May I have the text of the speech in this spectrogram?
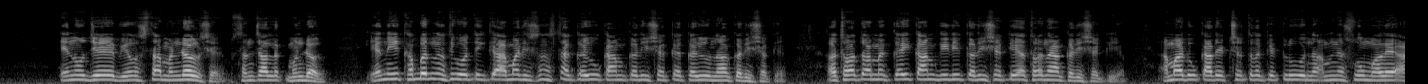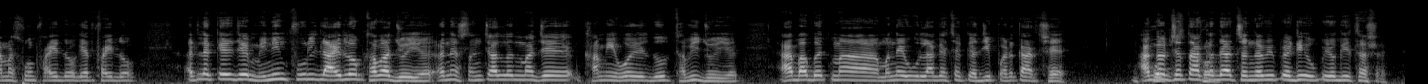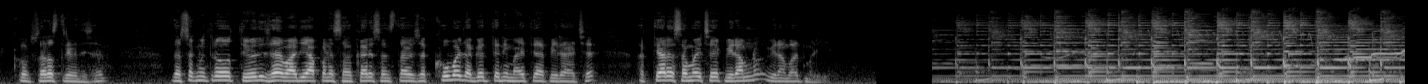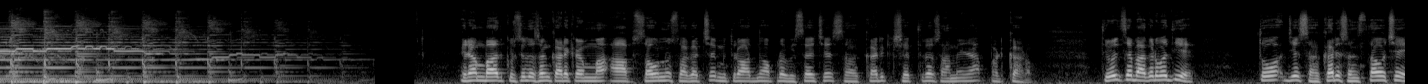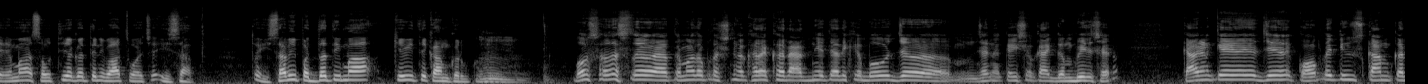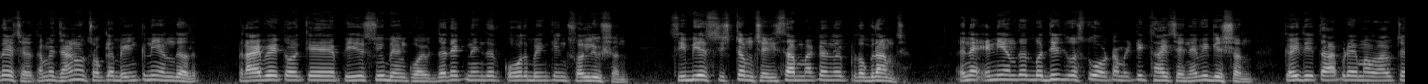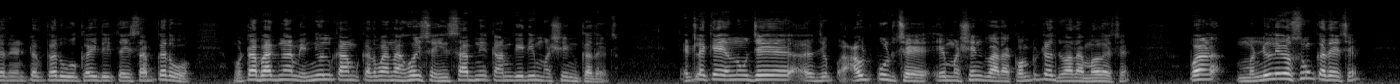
એનું જે વ્યવસ્થા મંડળ છે, સંચાલક મંડળ, એની ખબર નથી હોતી કે અમારી સંસ્થા કયું કામ કરી શકે, કયું ન કરી શકે. અથવા તો અમે કઈ કામગીરી કરી શકીએ અથવા ના કરી શકીએ. અમારું કાર્યક્ષેત્ર કેટલું અને અમને શું મળે, આમાં શું ફાયદો, ગેરફાયદો? એટલે કે જે મિનિંગફુલ ડાયલોગ થવા જોઈએ અને સંચાલનમાં જે ખામી હોય એ દૂર થવી જોઈએ આ બાબતમાં મને એવું લાગે છે કે હજી પડકાર છે. આગળ જતાં કદાચ નવી પેઢી ઉપયોગી થશે. ખૂબ સરસ ત્રિવેદી સાહેબ. દર્શક મિત્રો ત્રિવેદી સાહેબ આજે આપણને સહકારી સંસ્થા વિશે ખૂબ જ અગત્યની માહિતી આપી રહ્યા છે. અત્યારે સમય છે એક વિરામનો. વિરામ બાદ મળીએ. વિરામ બાદ કૃષિ દર્શન કાર્યક્રમમાં આપ સૌનું સ્વાગત છે. મિત્રો, આજનો આપણો વિષય છે સહકારી ક્ષેત્ર સામેના પડકારો. ત્રિવેદી સાહેબ, આગળ વધીએ. તો જે સહકારી સંસ્થાઓ છે, એમાં સૌથી અગત્યની વાત હોય છે હિસાબ. તો હિસાબી પદ્ધતિમાં કેવી રીતે કામ કરવું બહુ સરસ તમારો પ્રશ્ન ખરેખર આજની તારીખે બહુ જ જેને કહી શકાય ગંભીર છે. કારણ કે જે કોઓપરેટિવ્સ કામ કરે છે, તમે જાણો છો કે બેંકની અંદર પ્રાઇવેટ હોય કે પીએસયુ બેંક હોય, દરેકની અંદર core banking solution CBS system છે, હિસાબ માટેનો એક પ્રોગ્રામ છે. અને એની અંદર બધી જ વસ્તુ ઓટોમેટિક થાય છે, નેવિગેશન. કઈ રીતે આપણે એમાં વાઉચર એન્ટર કરવું, કઈ રીતે હિસાબ કરવો? મોટાભાગના મેન્યુઅલ કામ કરવાના હોય છે, હિસાબની કામગીરી મશીન કરે છે. એટલે કે એનું જે આઉટપુટ છે, એ મશીન દ્વારા, કોમ્પ્યુટર દ્વારા મળે છે. પણ મંડળીઓ શું કરે છે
